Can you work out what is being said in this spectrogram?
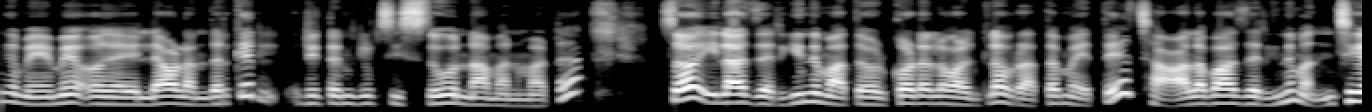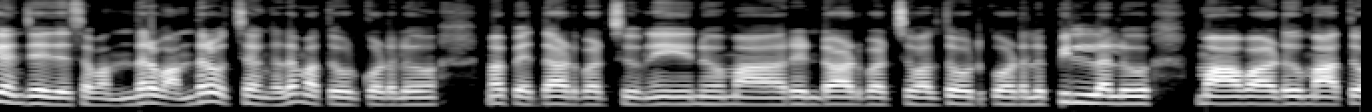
ఇంకా మేమే వెళ్ళే వాళ్ళందరికీ రిటర్న్ గిఫ్ట్స్ ఇస్తూ ఉన్నామన్నమాట సో, ఇలా జరిగింది మా తోడుకోడల వాళ్ళ ఇంట్లో వ్రతం అయితే. చాలా బాగా జరిగింది. మంచిగా ఎంజాయ్ చేసాం. అందరం, అందరం వచ్చాం కదా మా తోడుకోడలు మా పెద్ద ఆడపడుచు, నేను, మా రెండో ఆడపడుచు, వాళ్ళ తోడుకోడలు పిల్లలు, మావాడు మాతో మా తో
